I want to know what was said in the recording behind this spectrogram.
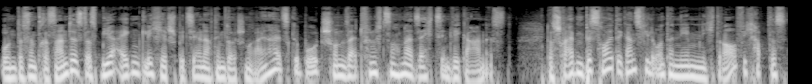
Und das Interessante ist, dass Bier eigentlich jetzt speziell nach dem deutschen Reinheitsgebot schon seit 1516 vegan ist. Das schreiben bis heute ganz viele Unternehmen nicht drauf. Ich habe das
